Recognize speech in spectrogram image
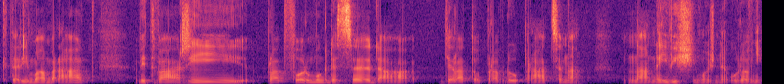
který mám rád, vytváří platformu, kde se dá dělat opravdu práce na na nejvyšší možné úrovni.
